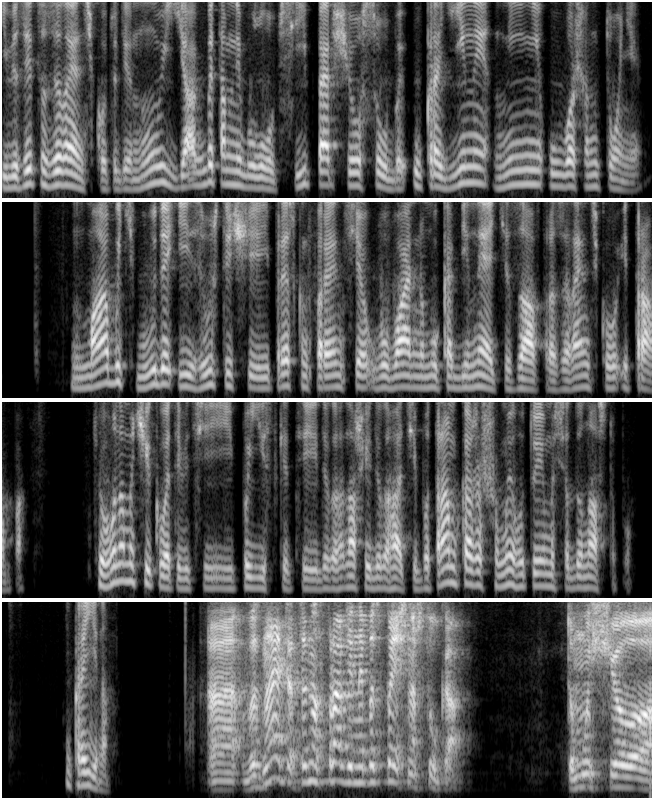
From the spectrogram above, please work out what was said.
і візиту Зеленського туди. Ну як би там не було, всі перші особи України нині у Вашингтоні. Мабуть, буде і зустріч, і прес-конференція в овальному кабінеті завтра Зеленського і Трампа. Чого нам очікувати від цієї поїздки цієї делега- нашої делегації? Бо Трамп каже, що ми готуємося до наступу. Україна. Е, Ви знаєте, це насправді небезпечна штука, тому що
